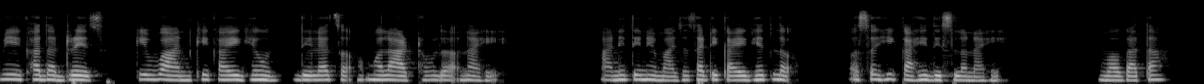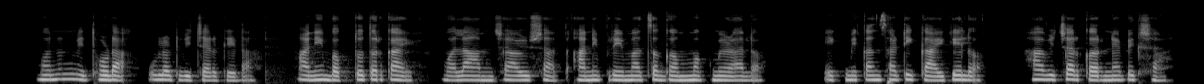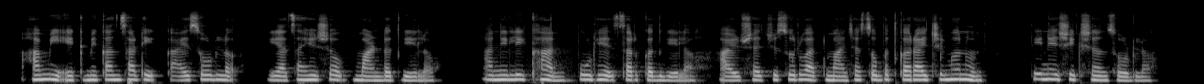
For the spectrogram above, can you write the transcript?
मी एखादा ड्रेस किंवा आणखी काही घेऊन दिल्याचं मला आठवलं नाही आणि तिने माझ्यासाठी काही घेतलं असंही काही दिसलं नाही. मग आता? म्हणून मी थोडा उलट विचार केला. आणि बघतो तर काय, मला आमच्या आयुष्यात आणि प्रेमाचं गमक मिळालं. एकमेकांसाठी काय केलं हा विचार करण्यापेक्षा आम्ही एकमेकांसाठी काय सोडलं याचा हिशोब मांडत गेलो. आणि लिखाण पुढे सरकत गेलं. आयुष्याची सुरुवात माझ्यासोबत करायची म्हणून तिने शिक्षण सोडलं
